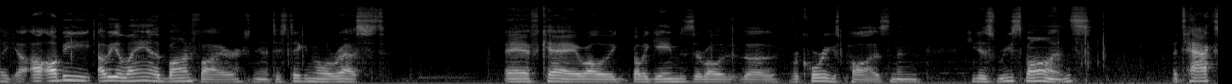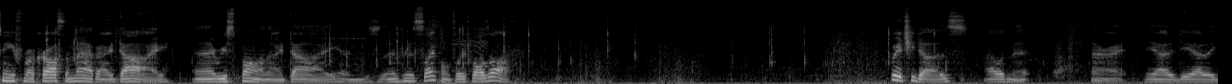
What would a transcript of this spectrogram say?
Like I'll, I'll, be I'll be laying at the bonfire, you know, just taking a little rest. AFK while the while the games or while the, recordings pause, and then he just respawns, attacks me from across the map, and I die. And I respawn, and I die, and it's an infinite cycle until he falls off. Which he does, I'll admit. Alright, yeah, you gotta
